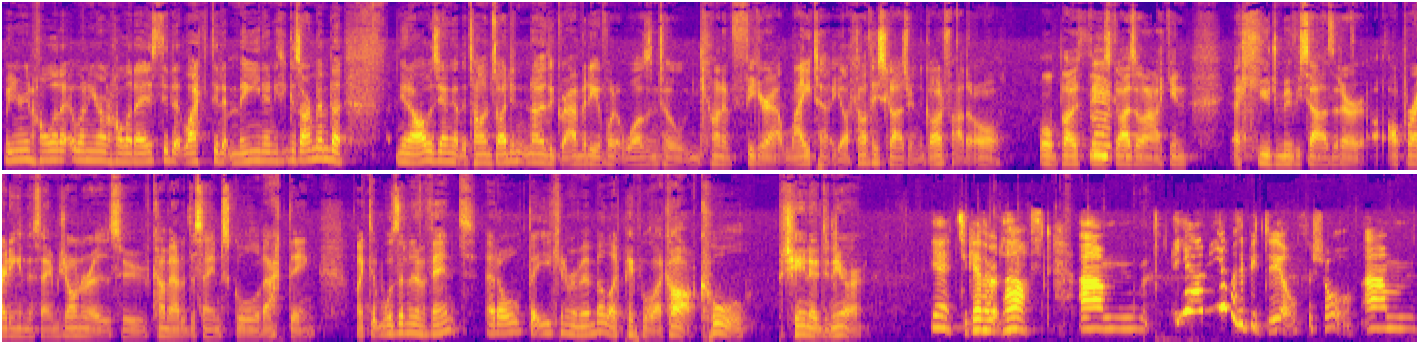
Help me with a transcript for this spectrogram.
when you're in holiday? When you're on holidays, did it like did it mean anything? Because I remember, you know, I was young at the time, so I didn't know the gravity of what it was until you kind of figure out later. You're like, oh, these guys are in The Godfather, or or both these Mm. guys are like in a huge movie stars that are operating in the same genres who've come out of the same school of acting. Like, was it an event at all that you can remember? Like, people were like, oh, cool, Pacino, De Niro. Yeah, together at last. Um, yeah, I mean, yeah, it was a big deal for sure. Um,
